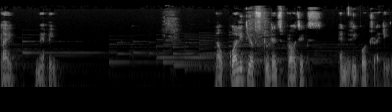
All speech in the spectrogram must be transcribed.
by mapping. Now, quality of students' projects and report writing.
